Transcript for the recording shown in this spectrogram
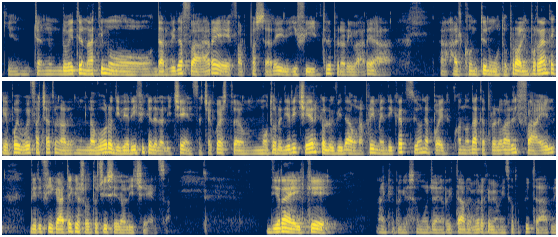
cioè, dovete un attimo darvi da fare e far passare i, i filtri per arrivare a, al contenuto, però l'importante è che poi voi facciate una, un lavoro di verifica della licenza, cioè questo è un motore di ricerca, lui vi dà una prima indicazione, poi quando andate a prelevare il file verificate che sotto ci sia la licenza. Direi che, anche perché siamo già in ritardo, è vero che abbiamo iniziato più tardi,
